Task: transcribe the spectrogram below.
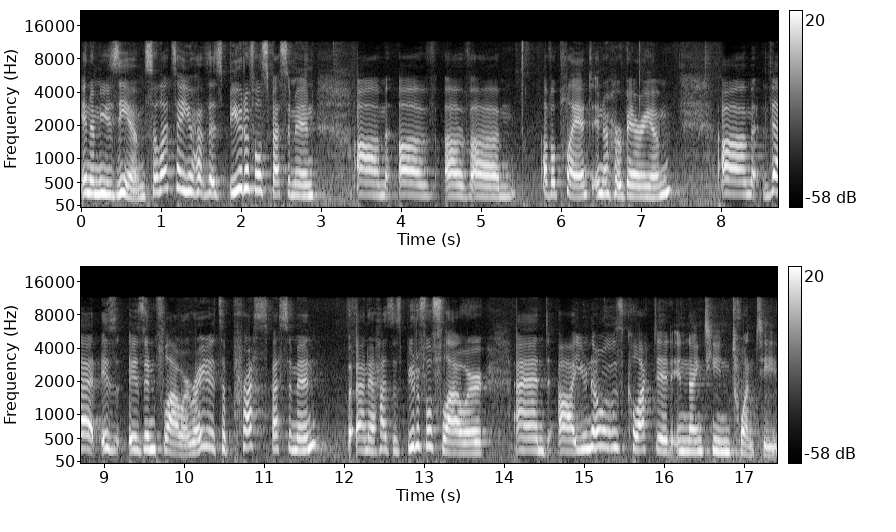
in a museum, so let's say you have this beautiful specimen um, of, of, um, of a plant in a herbarium um, that is, is in flower, right? It's a pressed specimen and it has this beautiful flower and uh, you know it was collected in 1920,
